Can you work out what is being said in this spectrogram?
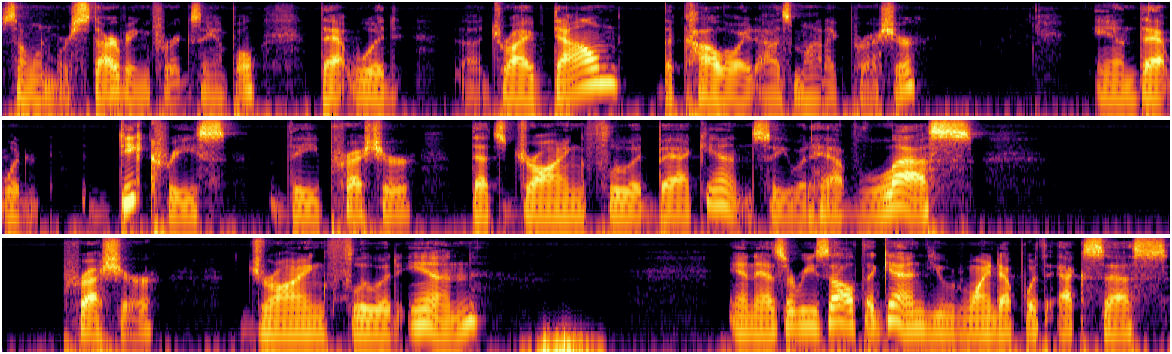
someone were starving, for example, that would uh, drive down the colloid osmotic pressure, and that would decrease the pressure that's drawing fluid back in. So you would have less pressure drawing fluid in, and as a result, again, you would wind up with excess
